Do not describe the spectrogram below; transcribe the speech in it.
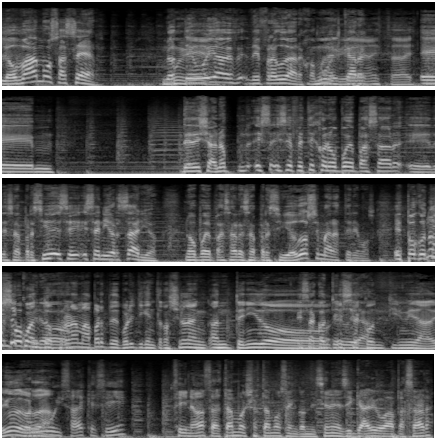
lo vamos a hacer. No Muy te bien. voy a defraudar, Juan Muy Manuel Carr. ahí está, ahí está. Eh, Desde ya, no, ese, ese festejo no puede pasar eh, desapercibido, ese, ese aniversario no puede pasar desapercibido. Dos semanas tenemos. Es poco No sé tiempo, cuántos pero- programas, aparte de política internacional, han, han tenido Esa continuidad. esa continuidad, digo de verdad. Uy, ¿sabes que sí? Sí, ¿no? O sea, estamos, ya estamos en condiciones de decir que algo va a pasar.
